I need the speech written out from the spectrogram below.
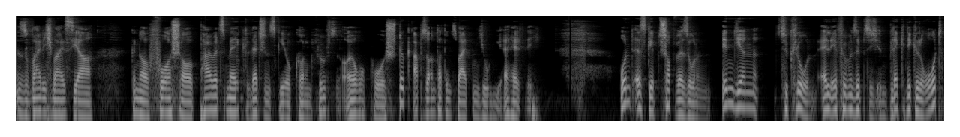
Soweit ich weiß, ja. Genau, Vorschau. Pirates Make Legends Geocoin. 15 Euro pro Stück ab Sonntag, den 2. Juli erhältlich. Und es gibt Shop-Versionen. Indian Zyklon LE75 in Black Nickel Rot.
